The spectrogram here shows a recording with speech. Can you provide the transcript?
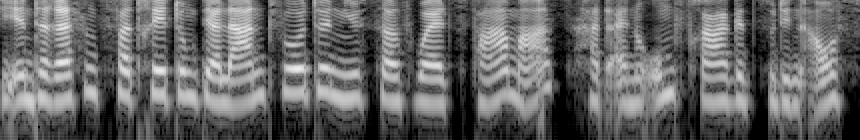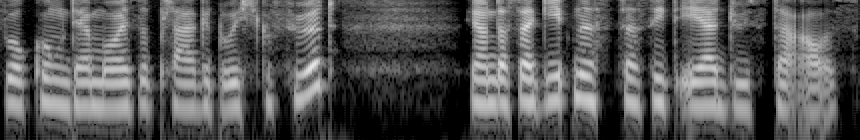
Die Interessensvertretung der Landwirte New South Wales Farmers hat eine Umfrage zu den Auswirkungen der Mäuseplage durchgeführt. Ja, und das Ergebnis, das sieht eher düster aus.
